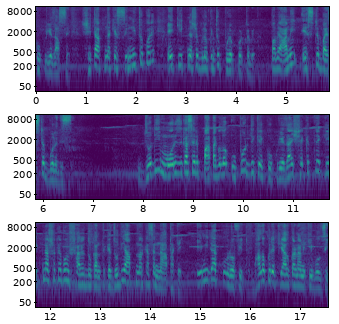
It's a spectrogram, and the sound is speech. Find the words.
কুকড়িয়ে যাচ্ছে? সেটা আপনাকে চিহ্নিত করে এই কীটনাশকগুলো কিন্তু প্রয়োগ করতে হবে। তবে আমি স্টেপ বাই স্টেপ বলে দিচ্ছি। যদি মরিচ গাছের পাতাগুলো উপর দিকে কুকড়িয়ে যায়, সেক্ষেত্রে কীটনাশক এবং সারের দোকান থেকে যদি আপনার কাছে না থাকে এমিডা ক্লোরোফিট ভালো করে খেয়াল করেন আমি কি বলছি।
